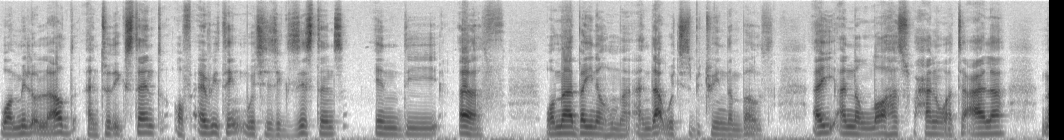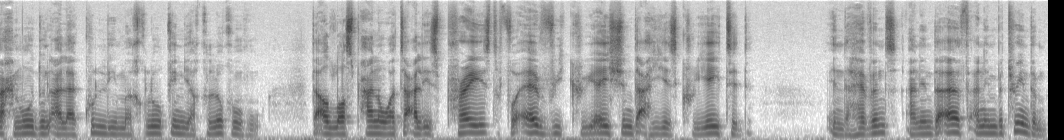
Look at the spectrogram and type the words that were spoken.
وملء الأرض and to the extent of everything which is existence in the earth وما بينهما and that which is between them both أي أن الله سبحانه وتعالى محمود على كل مخلوق يخلقه that Allah subhanahu wa ta'ala is praised for every creation that He has created in the heavens and in the earth and in between them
